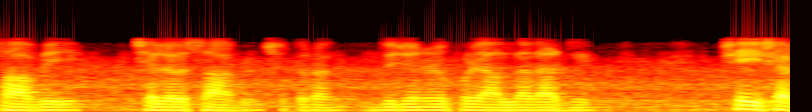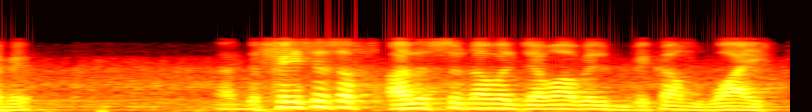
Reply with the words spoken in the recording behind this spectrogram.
সাহাবি ছেলেও সাহাবি, সুতরাং দুজনের উপরে আল্লাহ রাজি সেই হিসাবে দ্য ফেসেস অফ আলসুন্না ওয়াল জামা will become white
